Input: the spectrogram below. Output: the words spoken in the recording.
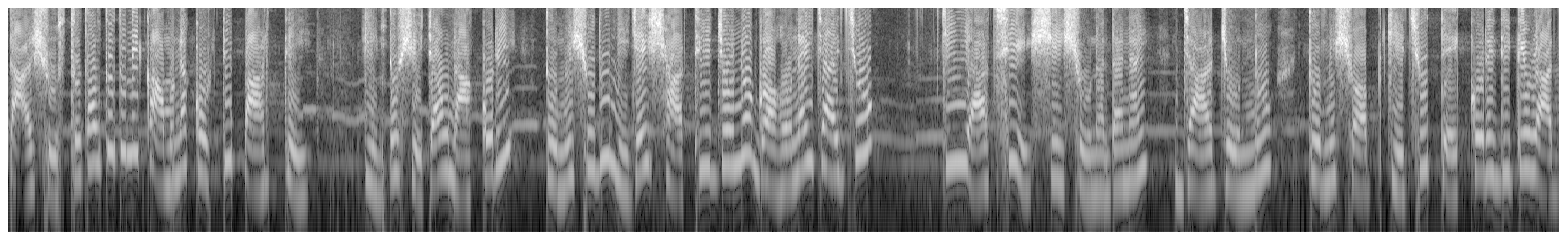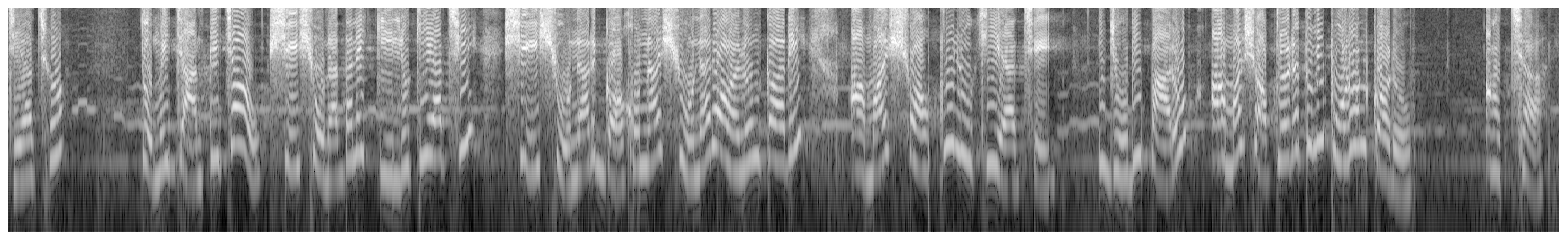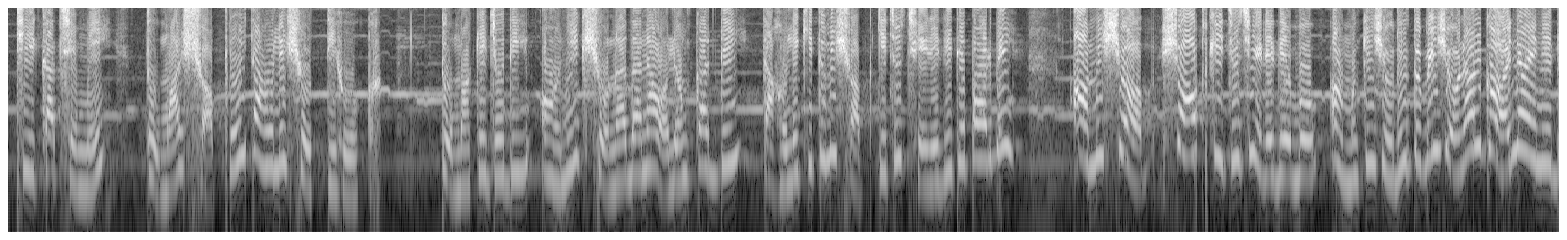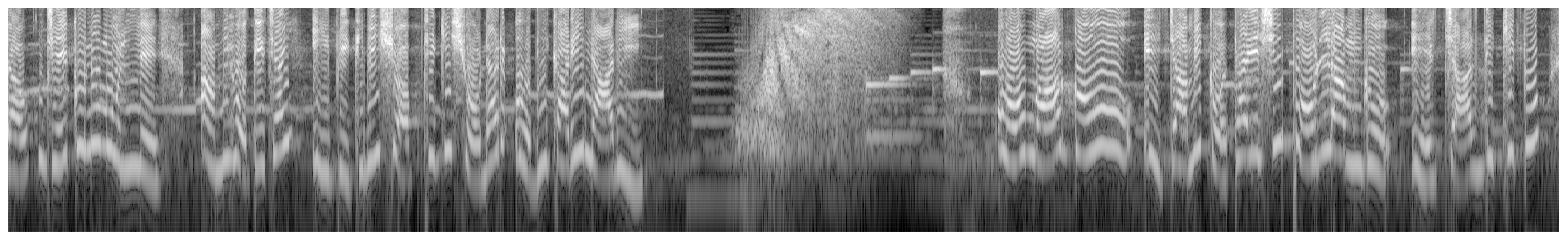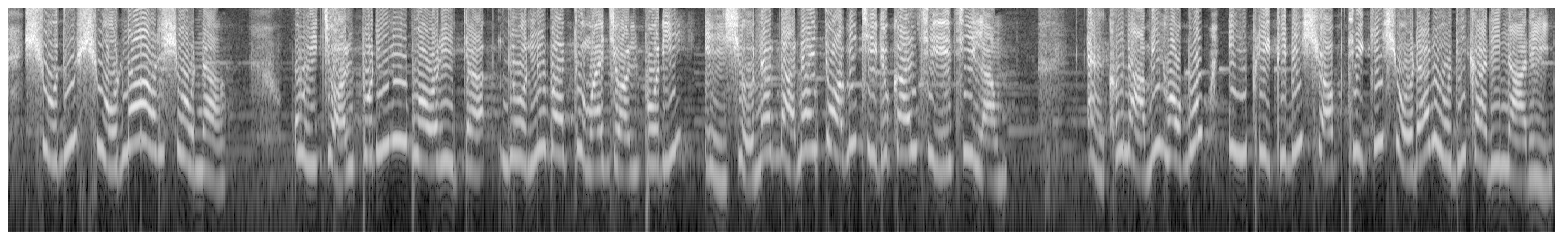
তার সুস্থতাও তো তুমি কামনা করতে পারতে কিন্তু সেটাও না করে তুমি শুধু নিজের স্বার্থের জন্য গহনাই চাইছো? কি আছে সেই সোনা দানায় যার জন্য তুমি সব কিছু ত্যাগ করে দিতে রাজি আছো? তুমি জানতে চাও সেই সোনা দানে কি লুকিয়ে আছে? সেই সোনার গহনা সোনার অলংকারে আমার স্বপ্ন লুকিয়ে আছে। যদি পারো, আমার স্বপ্নটা তুমি পূরণ করো। আচ্ছা ঠিক আছে মেয়ে। তোমার স্বপ্নই তাহলে সত্যি হোক। তোমাকে যদি অনেক সোনা দানা অলংকার দিই, তাহলে কি তুমি সবকিছু ছেড়ে দিতে পারবে? আমি সব সব কিছু ছেড়ে দেব। আমাকে শুধু তুমি সোনার গয়না এনে দাও, যে কোনো মূল্যে। আমি হতে চাই এই পৃথিবীর সব থেকে সোনার অধিকারী নারী। ও মা গো, এটা আমি কোথায় এসে পড়লাম গো? এর চারদিকে তো শুধু সোনা আর সোনা। ওই জলপরির বড়িটা। ধন্যবাদ তোমার জলপরি। এই সোনা দানায় তো আমি চিরকাল চেয়েছিলাম। এখন আমি হব এই পৃথিবীর সব থেকে সোনার অধিকারী নারী।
